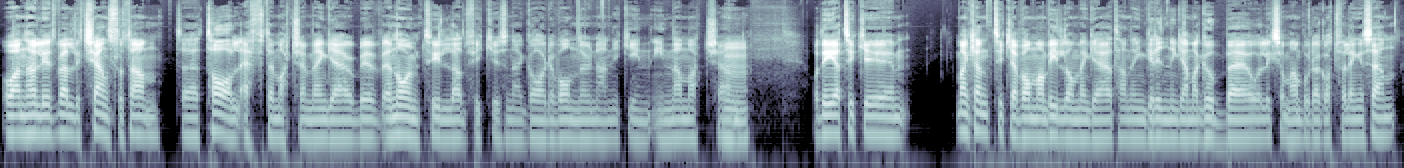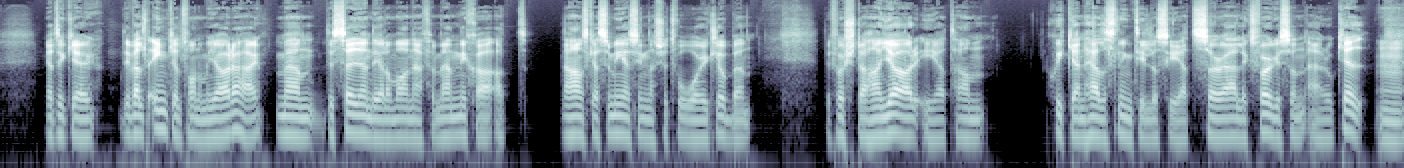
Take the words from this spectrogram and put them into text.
Och han höll ju ett väldigt känslosamt eh, tal efter matchen, Wenger, och blev enormt hyllad, fick ju sån här Guard of Honor när han gick in innan matchen. Mm. Och det jag tycker, man kan tycka vad man vill om Wenger, att han är en grinig gammal gubbe och liksom han borde ha gått för länge sedan. Jag tycker det är väldigt enkelt för honom att göra det här, men det säger en del om vad han är för människa, att när han ska summera sina 22 år i klubben, det första han gör är att han skickar en hälsning till och se att Sir Alex Ferguson är okej. Mm.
